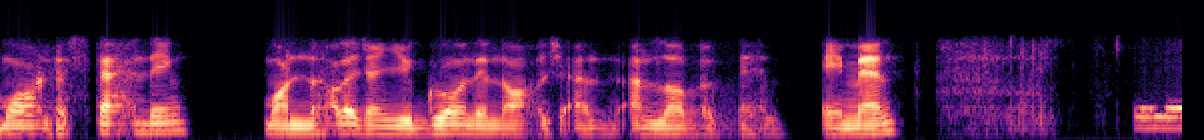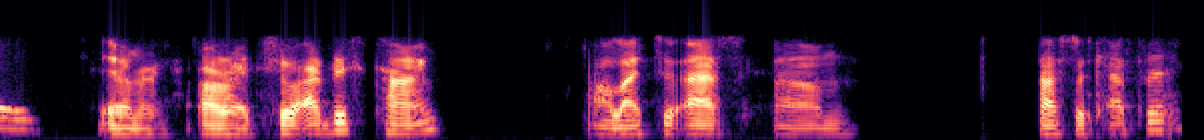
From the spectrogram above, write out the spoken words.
more understanding, more knowledge and you grow in the knowledge and, and love of Him. Amen. Amen. Amen. All right. So at this time, I'd like to ask um, Pastor Catherine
